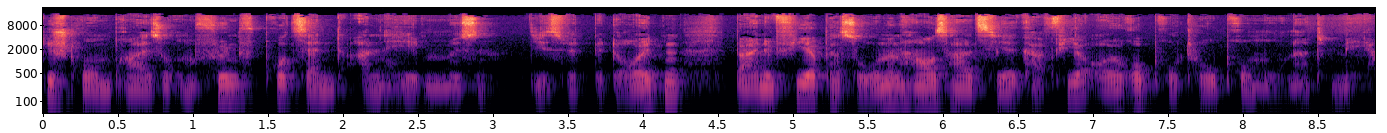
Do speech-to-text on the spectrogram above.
die Strompreise um 5% anheben müssen. Dies wird bedeuten, bei einem Vier-Personen-Haushalt ca. 4 Euro brutto pro Monat mehr.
